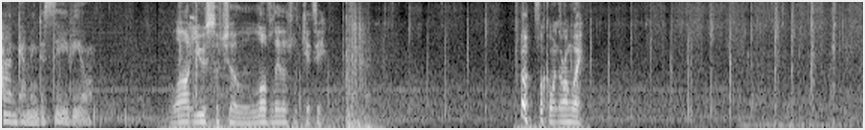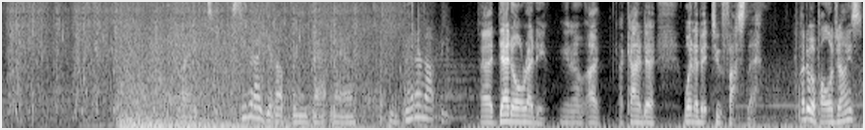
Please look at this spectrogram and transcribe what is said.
I'm coming to save you. Well, aren't you such a lovely little kitty? Oh, fuck, I went the wrong way. Great. See what I give up for you, Batman. You better not be. Uh, dead already. You know, I, I kinda went a bit too fast there. I do apologise.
